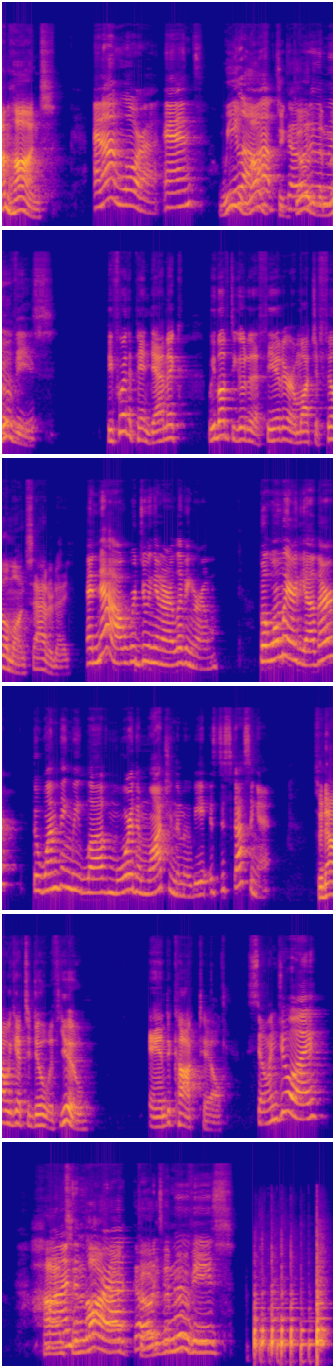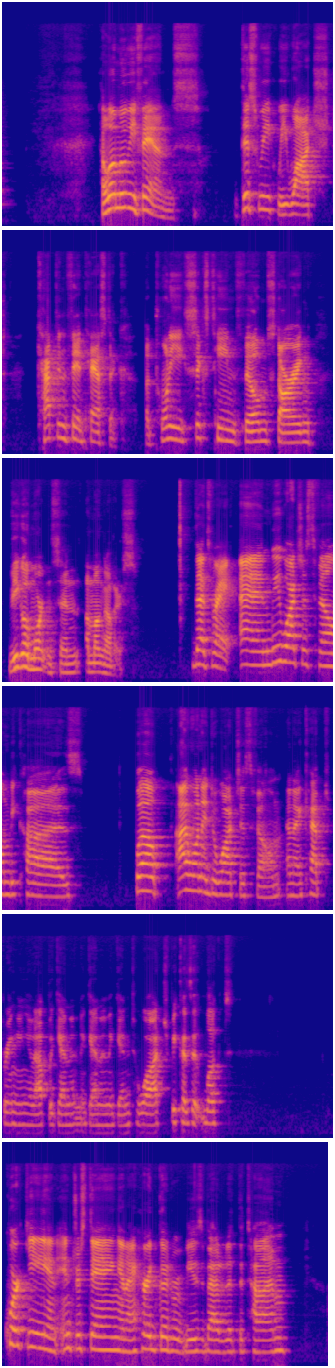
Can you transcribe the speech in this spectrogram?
I'm Hans. And I'm Laura, and We, We love, love to to go, go to to the, movies. movies. Before the pandemic, we loved to go to the theater and watch a film on Saturday. and now we're doing it in our living room. But one way or the other, the one thing we love more than watching the movie is discussing it. So now we get to do it with you and a cocktail. So enjoy. Hans, and Laura go, to, the movies. Hello, movie fans. This week we watched Captain Fantastic, a 2016 film starring Viggo Mortensen, among others. That's right. And we watched this film because, well, I wanted to watch this film and I kept bringing it up again and again and again to watch because it looked quirky and interesting and I heard good reviews about it at the time.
